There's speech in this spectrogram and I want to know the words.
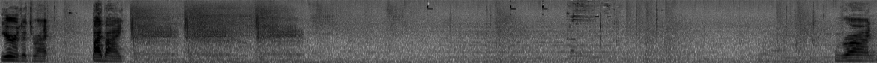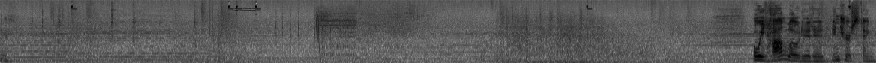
You're the threat. Bye-bye. Run. Oh, he hot loaded it. Interesting.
